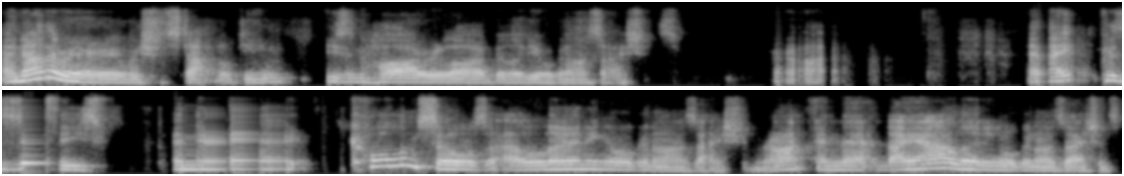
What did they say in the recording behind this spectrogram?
Another area we should start looking is in high reliability organisations, right? and they possess these and they call themselves a learning organization, right? And that they are learning organizations.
